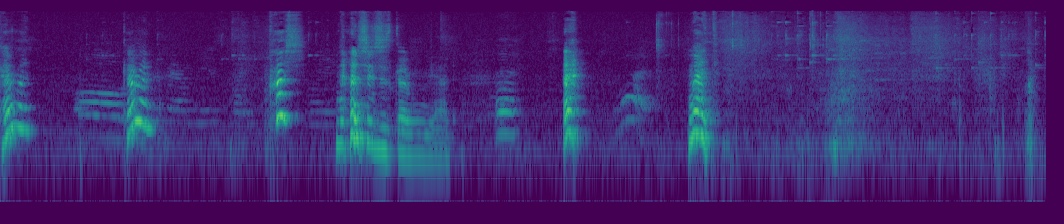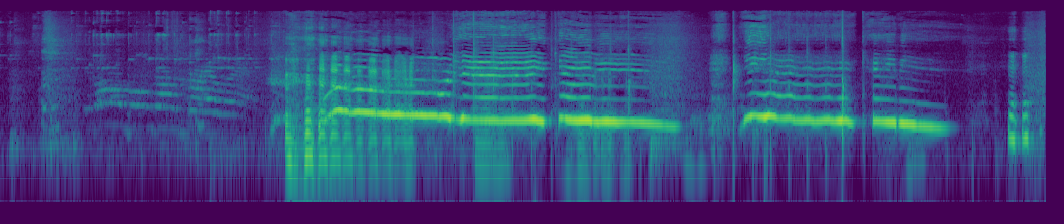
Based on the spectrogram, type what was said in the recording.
Come on. Come on. Push. Now she's just going to be mad. Ah. What? oh, yay, Katie! Yay, Katie!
